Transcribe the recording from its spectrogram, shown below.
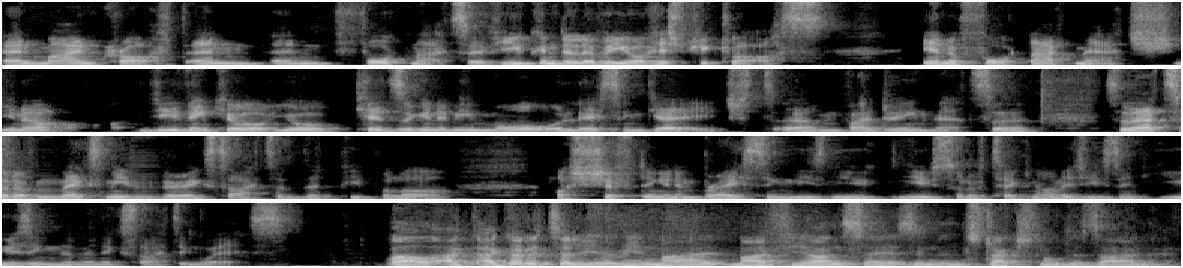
and minecraft and and fortnite. So if you can deliver your history class in a fortnite match you know do you think your your kids are going to be more or less engaged um, by doing that? So so that sort of makes me very excited that people are are shifting and embracing these new new sort of technologies and using them in exciting ways. Well, I, I got to tell you, I mean, my my fiance is an instructional designer,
